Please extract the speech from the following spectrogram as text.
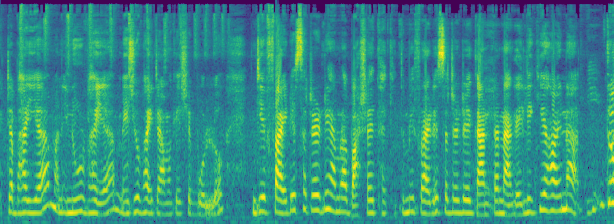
একটা ভাইয়া মানে নূর ভাইয়া মেজো ভাইটা আমাকে এসে বলল যে ফ্রাইডে স্যাটারডে আমরা বাসায় থাকি। তুমি ফ্রাইডে স্যাটারডে গানটা না গাইলে কি হয় না? তো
